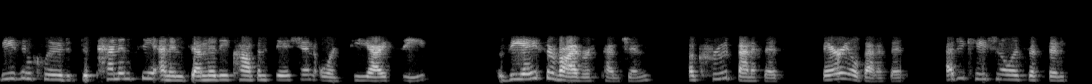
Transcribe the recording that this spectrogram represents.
These include dependency and indemnity compensation, or DIC, VA survivor's pension, accrued benefits, burial benefits, educational assistance,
